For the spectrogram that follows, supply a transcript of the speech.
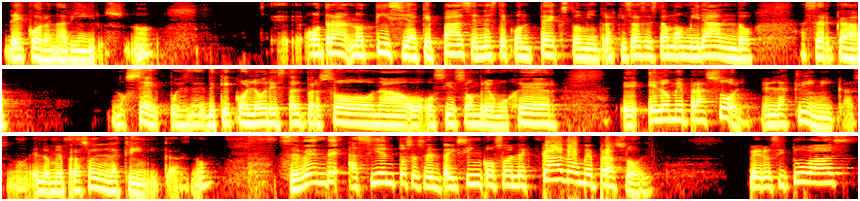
de coronavirus. ¿no? Eh, otra noticia que pasa en este contexto, mientras quizás estamos mirando acerca, no sé, pues de, qué color es tal persona o si es hombre o mujer, eh, el omeprazol en las clínicas, ¿no? El omeprazol en las clínicas, ¿no? Se vende a 165 soles cada omeprazol. Pero si tú vas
